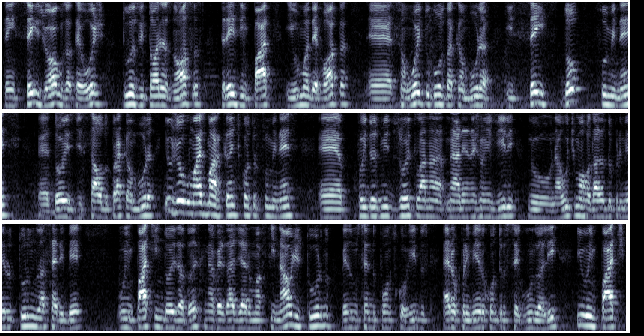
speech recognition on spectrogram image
tem seis jogos até hoje, duas vitórias nossas, três empates e uma derrota. É, são oito gols da Cambura e seis do Fluminense, é, dois de saldo para Cambura. E o jogo mais marcante contra o Fluminense é, foi em 2018 lá na, na Arena Joinville, no, na última rodada do primeiro turno da Série B. O empate em 2 a 2 que na verdade era uma final de turno, mesmo sendo pontos corridos, era o primeiro contra o segundo ali. E o empate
